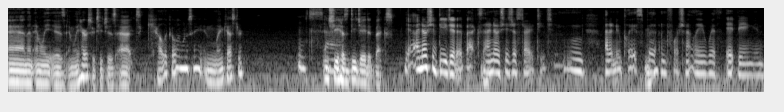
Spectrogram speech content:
and then Emily is Emily Harris, who teaches at Calico, I want to say, in Lancaster, it's, and she has DJed at Beck's. Yeah, I know she DJed at Beck's, and I know she's just started teaching at a new place, but mm-hmm. unfortunately, with it being in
